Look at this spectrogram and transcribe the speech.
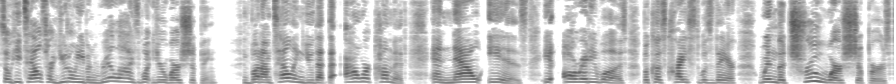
So he tells her, you don't even realize what you're worshiping. But I'm telling you that the hour cometh, and now is. It already was, because Christ was there, when the true worshippers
